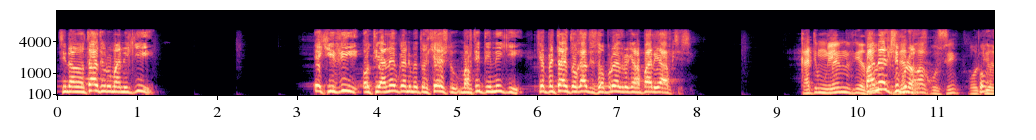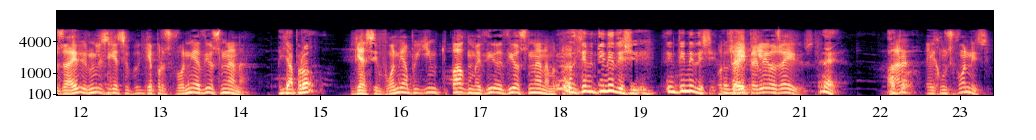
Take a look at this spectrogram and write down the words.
στην Ανωτάτη Ρουμανική έχει δει ότι ανέβηκαν οι μετοχέ του με αυτή τη νίκη και πετάει το γάτι στον πρόεδρο για να πάρει αύξηση. Κάτι μου λένε ότι εδώ Πανέξυπνος. δεν το έχω ακούσει ότι ο Ζαήρης μίλησε για, συμφ- για προσυμφωνία 2 συν 1. Για προ. Για συμφωνία που γίνει του Πάκου με 2, 2 συν 1. Με το, Ε, Την, την είδηση. Την, την είδηση. ότι Ο το Ζαΐρης. είπε λέει ο Ζαήρης. Ναι. Άρα Από- έχουν συμφωνήσει.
